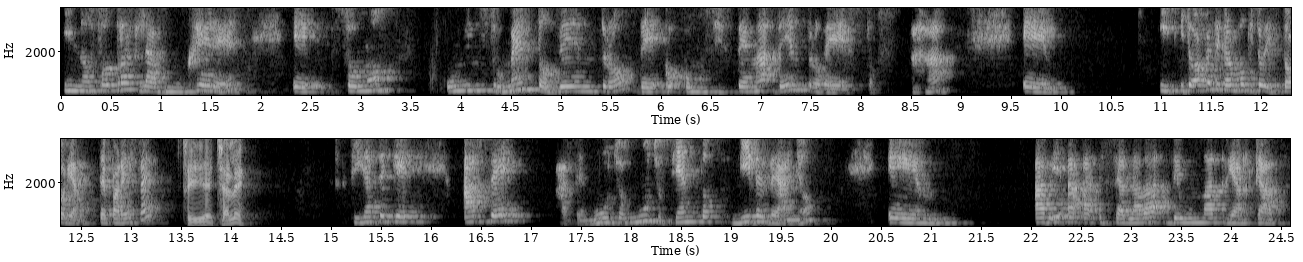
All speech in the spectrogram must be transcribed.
y nosotras las mujeres eh, somos un instrumento dentro de, como sistema dentro de esto. Ajá. Eh, y, te voy a platicar un poquito de historia, ¿te parece? Sí, échale. Fíjate que hace, hace muchos, muchos cientos, miles de años, em, se hablaba de un matriarcado.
